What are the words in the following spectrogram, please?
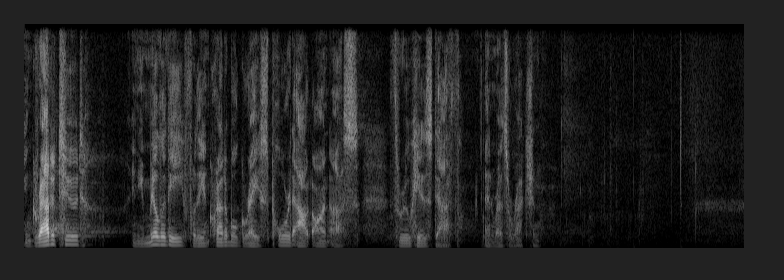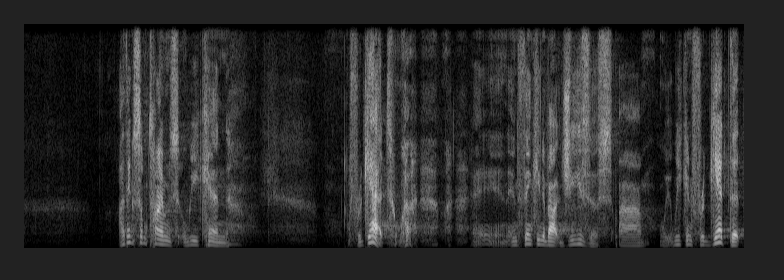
In gratitude and humility for the incredible grace poured out on us through his death and resurrection. I think sometimes we can forget in, in thinking about Jesus, um, we, we can forget that,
